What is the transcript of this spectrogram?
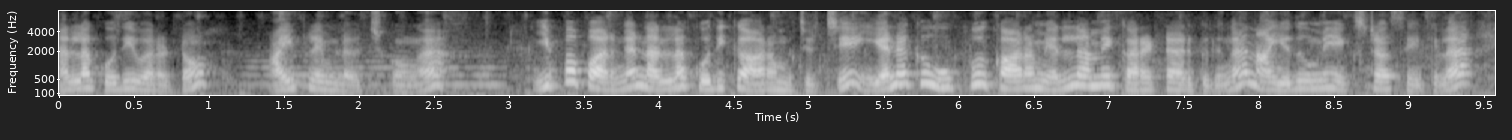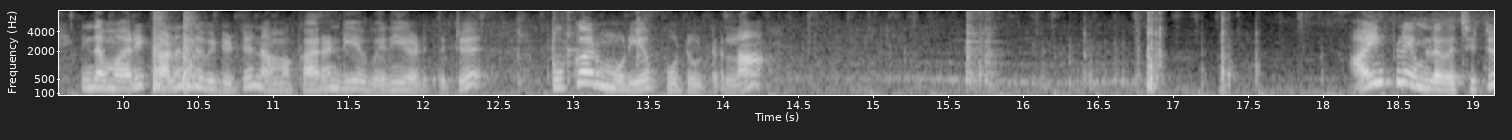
நல்லா கொதி வரட்டும். ஐ ஃப்ளேமில் வச்சுக்கோங்க. இப்போ பாருங்கள் நல்லா கொதிக்க ஆரம்பிச்சிருச்சு. எனக்கு உப்பு காரம் எல்லாமே கரெக்டாக இருக்குதுங்க. நான் எதுவுமே எக்ஸ்ட்ரா சேர்க்கல. இந்த மாதிரி கலந்து விட்டுட்டு நம்ம கரண்டியை வெளியே எடுத்துட்டு குக்கர் மூடியை போட்டு விட்டுறலாம். ஐ ஃப்ளேமில் வச்சுட்டு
